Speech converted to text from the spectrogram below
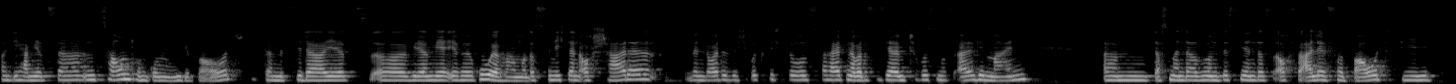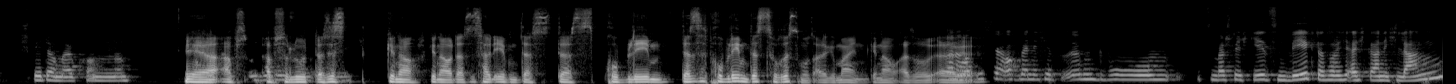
Und die haben jetzt da einen Zaun drumherum gebaut, damit sie da jetzt äh, wieder mehr ihre Ruhe haben. Und das finde ich dann auch schade, wenn Leute sich rücksichtslos verhalten. Aber das ist ja im Tourismus allgemein, ähm, dass man da so ein bisschen das auch für alle verbaut, die später mal kommen. Ne? Ja, abs absolut. Das ist genau, genau. Das ist halt eben das, das Problem. Das ist das Problem des Tourismus allgemein. Genau. Also äh, genau, das ist ja auch, wenn ich jetzt irgendwo, zum Beispiel, ich gehe jetzt einen Weg, da soll ich eigentlich gar nicht lang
